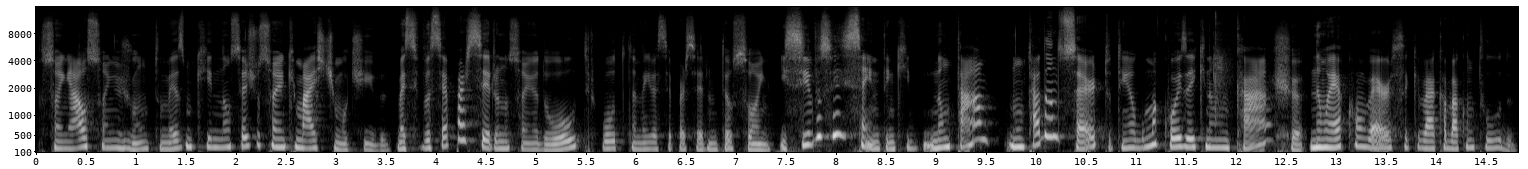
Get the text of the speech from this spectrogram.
sonhar o sonho junto, mesmo que não seja o sonho que mais te motiva. Mas se você é parceiro no sonho do outro, o outro também vai ser parceiro no teu sonho. E se vocês sentem que não tá, não tá dando certo, tem alguma coisa aí que não encaixa, não é a conversa que vai acabar com tudo.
